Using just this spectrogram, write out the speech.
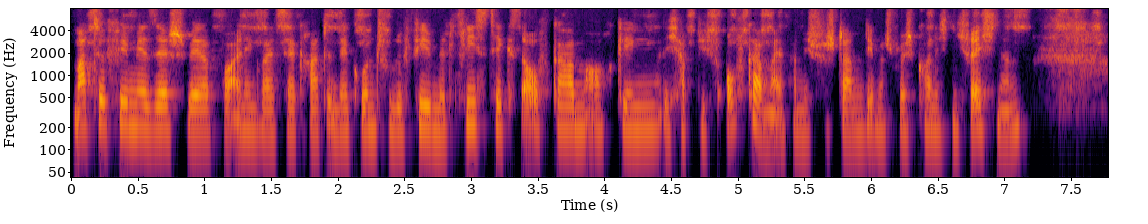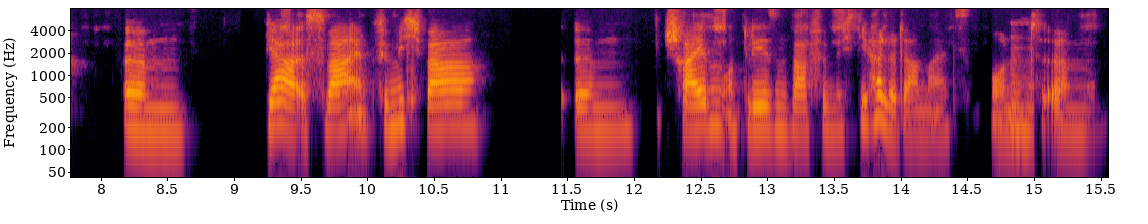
Mathe fiel mir sehr schwer, vor allen Dingen, weil es ja gerade in der Grundschule viel mit Fließtextaufgaben auch ging. Ich habe die Aufgaben einfach nicht verstanden, dementsprechend konnte ich nicht rechnen. Ähm, ja, es war für mich war ähm, Schreiben und Lesen war für mich die Hölle damals. Und mhm. ähm,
